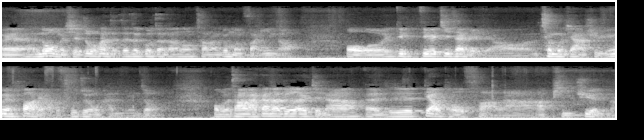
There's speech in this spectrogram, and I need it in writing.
呃很多我们协助患者在这个过程当中，常常跟我们反映哦，哦，我第第一个季在北疗撑不下去，因为化疗的副作用很严重。我们常常看到就是在检查呃这些掉头发啦、疲倦呐、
